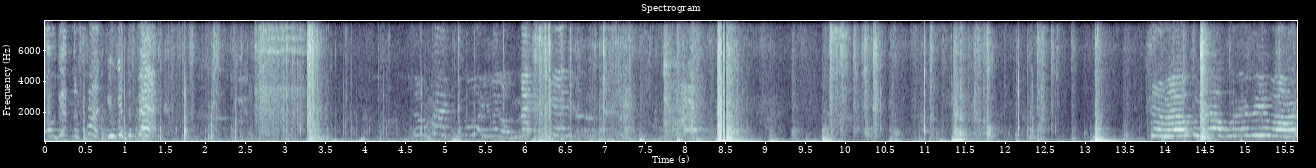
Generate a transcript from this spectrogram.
I'll get in the front. You get the back. Wherever you are.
